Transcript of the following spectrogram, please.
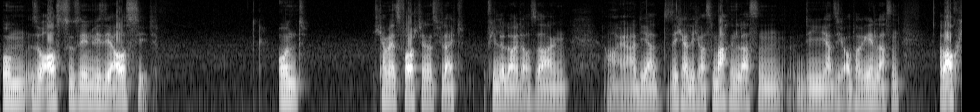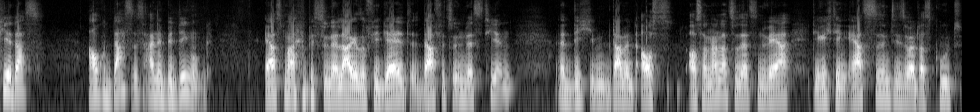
um so auszusehen, wie sie aussieht. Und ich kann mir jetzt vorstellen, dass vielleicht viele Leute auch sagen, oh ja, die hat sicherlich was machen lassen, die hat sich operieren lassen. Aber auch hier das. Auch das ist eine Bedingung. Erstmal bist du in der Lage, so viel Geld dafür zu investieren, äh, dich damit aus, auseinanderzusetzen, wer die richtigen Ärzte sind, die so etwas gut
